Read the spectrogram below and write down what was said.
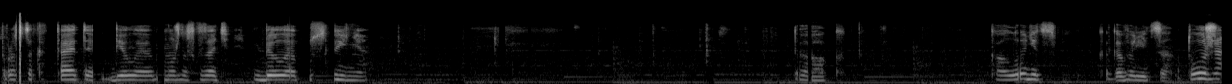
просто какая-то белая можно сказать белая пустыня. Так. Колодец как говорится тоже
